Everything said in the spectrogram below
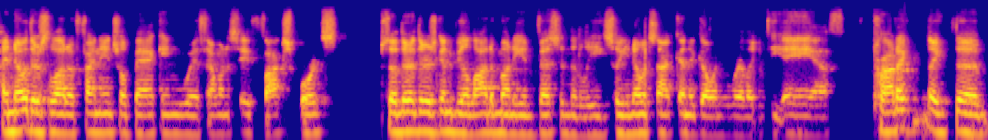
I know there's a lot of financial backing with, I want to say Fox Sports. So there, there's going to be a lot of money invested in the league. So you know it's not going to go anywhere like the AAF product, like the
